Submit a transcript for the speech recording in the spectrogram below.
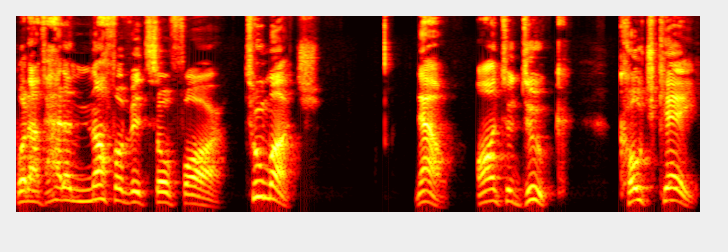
But I've had enough of it so far. Too much. Now, on to Duke. Coach K.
